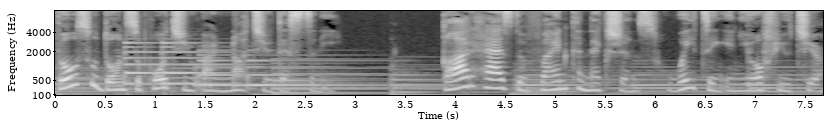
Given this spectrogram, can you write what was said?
Those who don't support you are not your destiny. God has divine connections waiting in your future.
